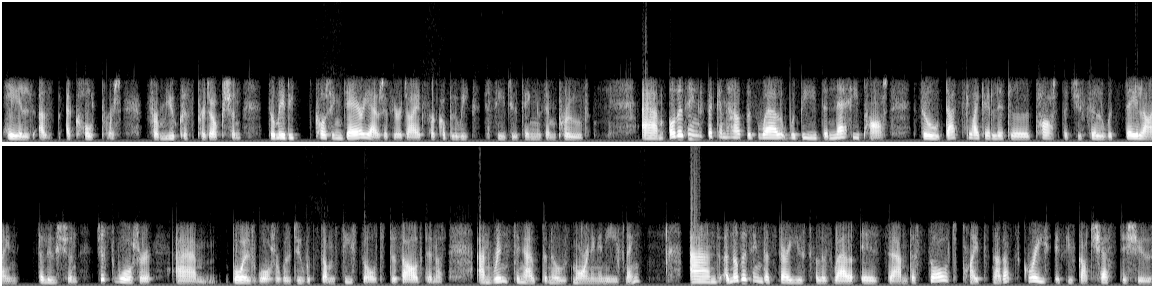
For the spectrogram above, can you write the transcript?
hailed as a culprit for mucus production. So maybe cutting dairy out of your diet for a couple of weeks to see do things improve. Um, other things that can help as well would be the neti pot. So that's like a little pot that you fill with saline solution, just water. Um, boiled water will do with some sea salt dissolved in it, and rinsing out the nose morning and evening. And another thing that's very useful as well is um, the salt pipes. Now, that's great if you've got chest issues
